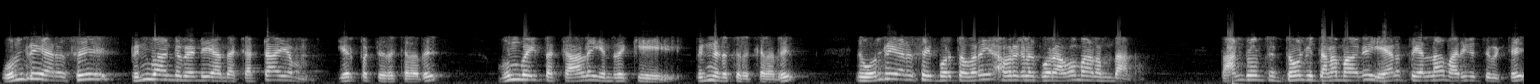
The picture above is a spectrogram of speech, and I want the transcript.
ஒன்றிய அரசு பின்வாங்க வேண்டிய அந்த கட்டாயம் ஏற்பட்டிருக்கிறது. முன்வைத்த காலை இன்றைக்கு பின்னெடுத்திருக்கிறது. இது ஒன்றிய அரசை பொறுத்தவரை அவர்களுக்கு ஒரு அவமானம் தான் தோன்றி தோன்றித்தனமாக ஏலத்தை எல்லாம் அறிவித்துவிட்டு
